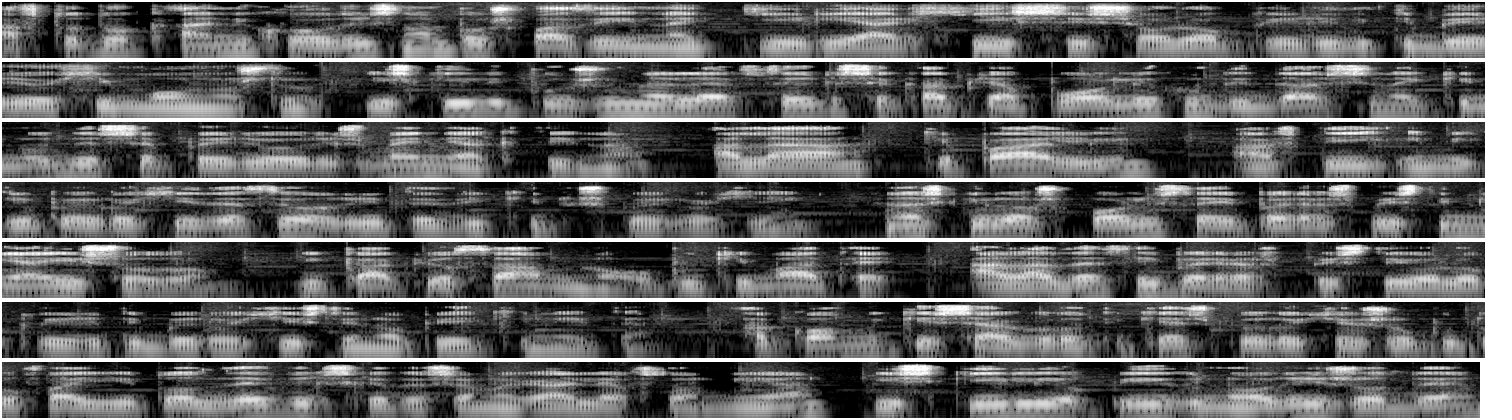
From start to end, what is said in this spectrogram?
αυτό το κάνει χωρίς να προσπαθεί να κυριαρχήσει σε ολόκληρη την περιοχή μόνος του. Οι σκύλοι που ζουν ελεύθεροι σε κάποια πόλη έχουν την τάση να κινούνται σε περιορισμένη ακτίνα. Αλλά και πάλι αυτή η μικρή περιοχή δεν θεωρείται δική τους περιοχή. Ένας σκύλος πόλης θα υπερασπιστεί μια είσοδο ή κάποιο θάμνο όπου κοιμάται, αλλά δεν θα υπερασπιστεί ολόκληρη την περιοχή στην οποία κινείται. Ακόμη και σε αγροτικές περιοχές όπου το φαγητό δεν βρίσκεται σε μεγάλη αυθονία, οι σκύλοι οι οποίοι γνωρίζονται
